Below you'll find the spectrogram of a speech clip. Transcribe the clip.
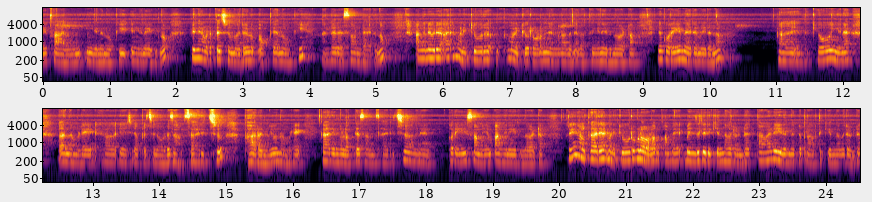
ഈ ഫാൻ ഇങ്ങനെ നോക്കി ഇങ്ങനെ ഇരുന്നു. പിന്നെ അവിടുത്തെ ചുമരും ഒക്കെ നോക്കി നല്ല രസം ഉണ്ടായിരുന്നു അങ്ങനെ ഒരു അരമണിക്കൂർ മുക്കമണിക്കൂറോളം ഞങ്ങൾ അതിനകത്ത് ഇങ്ങനെ ഇരുന്നു കേട്ടോ. ഞാൻ കുറേ നേരം ഇരുന്ന്. എന്തൊക്കെയോ ഇങ്ങനെ നമ്മുടെ യേശുപ്പച്ചനോട് സംസാരിച്ചു പറഞ്ഞു നമ്മുടെ കാര്യങ്ങളൊക്കെ സംസാരിച്ചു അങ്ങനെ കുറേ സമയം അങ്ങനെ ഇരുന്നു കേട്ടോ. കുറേ ആൾക്കാർ മണിക്കൂറുകളോളം അവിടെ ബെഞ്ചിലിരിക്കുന്നവരുണ്ട് താഴെ ഇരുന്നിട്ട് പ്രാർത്ഥിക്കുന്നവരുണ്ട്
